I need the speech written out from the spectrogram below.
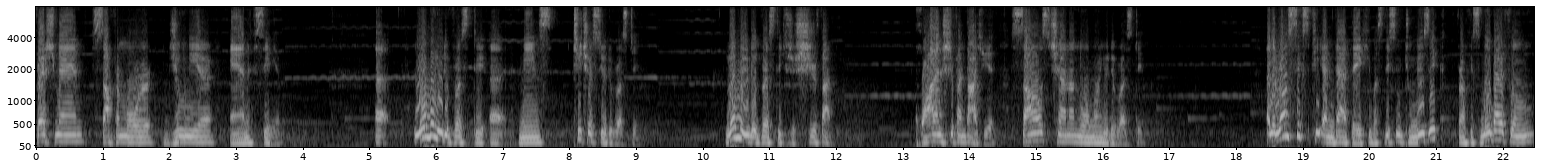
freshman、sophomore、junior and senior。呃，Normal University 呃 means teachers university。Normal University 就是师范，华南师范大学 South China Normal University。At around 6 p.m. that day, he was listening to music from his mobile phone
